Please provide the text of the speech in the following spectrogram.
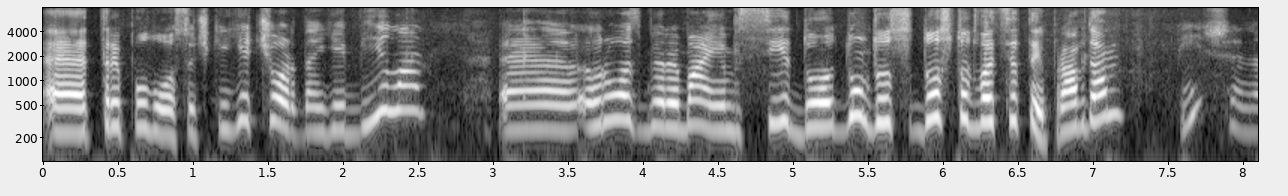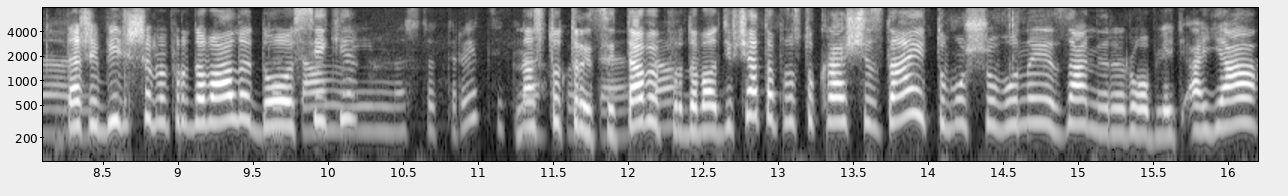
Е, Три полосочки. Є чорна, є біла. Е, Розміри маємо всі до, ну, до, до 120, правда? більше на Навіть більше ми продавали до скільки? на 130. На 130, йде, та ви продавали. Дівчата просто краще знають, тому що вони заміри роблять. А я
